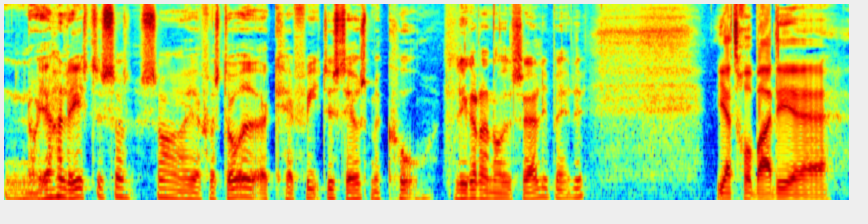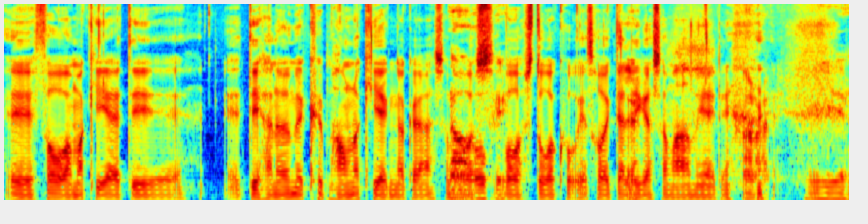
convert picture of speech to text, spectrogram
Når jeg har læst det, så, så har jeg forstået, at café, det staves med K. Ligger der noget særligt bag det? Jeg tror bare, det er øh, for at markere, at det, øh, det har noget med Københavnerkirken at gøre, som Nå, vores, okay. vores store K. Jeg tror ikke, der ja. ligger så meget mere i det. Nej, nej. Øh...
